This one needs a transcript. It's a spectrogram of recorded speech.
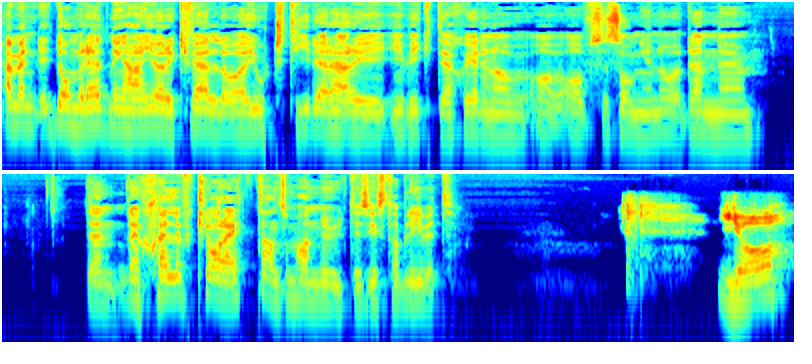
ja men de räddningar han gör ikväll och har gjort tidigare här i, i viktiga skeden av, av, av säsongen och den, eh, den, den självklara ettan som han nu till sist har blivit. Ja,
